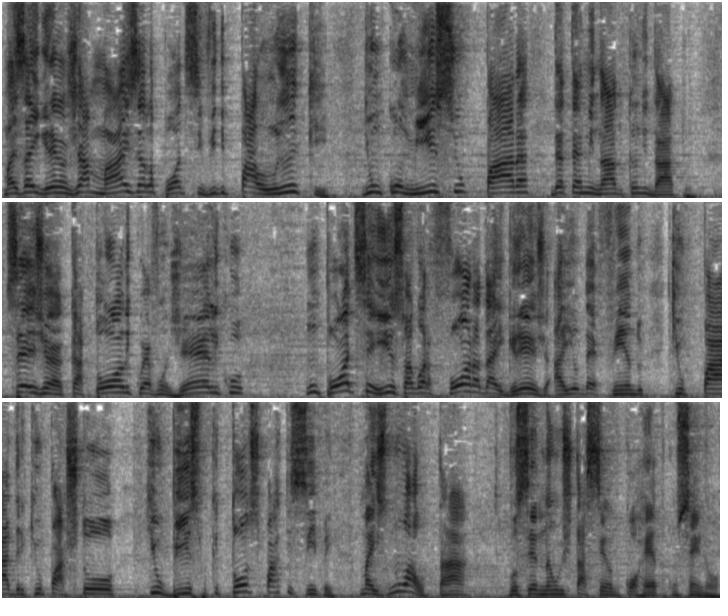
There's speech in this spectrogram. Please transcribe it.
Mas a igreja jamais ela pode servir de palanque de um comício para determinado candidato. Seja católico, evangélico, não pode ser isso. Agora, fora da igreja, aí eu defendo que o padre, que o pastor, que o bispo, que todos participem. Mas no altar, você não está sendo correto com o Senhor.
